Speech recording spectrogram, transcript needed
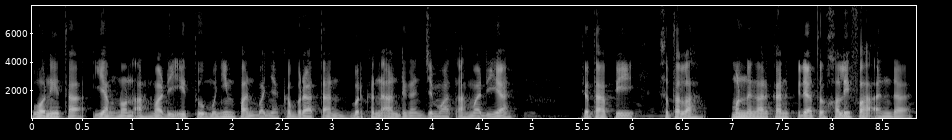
wanita yang non-Ahmadi itu menyimpan banyak keberatan berkenaan dengan jemaat Ahmadiyah. Tetapi setelah mendengarkan pidato khalifah Anda,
